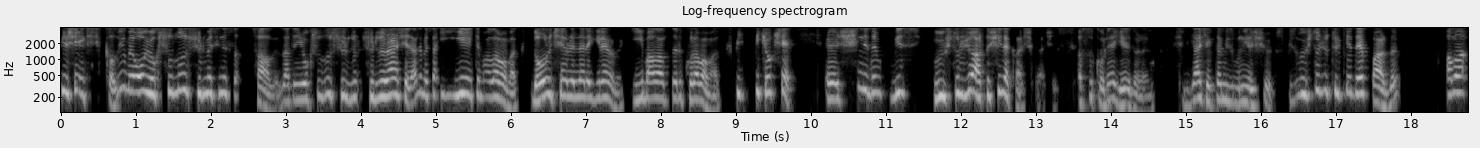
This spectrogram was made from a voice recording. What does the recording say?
bir şey eksik kalıyor ve o yoksulluğun sürmesini sağlıyor. Zaten yoksulluğu sürdür, sürdüren şeyler de mesela iyi eğitim alamamak, doğru çevrelere girememek, iyi bağlantıları kuramamak, birçok bir şey. Ee, şimdi de biz uyuşturucu artışıyla karşı karşıyayız. Asıl konuya geri dönelim. Şimdi gerçekten biz bunu yaşıyoruz. Biz uyuşturucu Türkiye'de hep vardı. Ama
